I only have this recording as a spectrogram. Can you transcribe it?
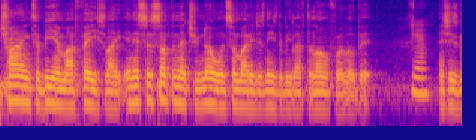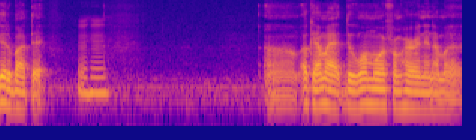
trying to be in my face. Like, and it's just something that you know when somebody just needs to be left alone for a little bit, Yeah. and she's good about that. Um, okay, I'm gonna do one more from her, and then I'm gonna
